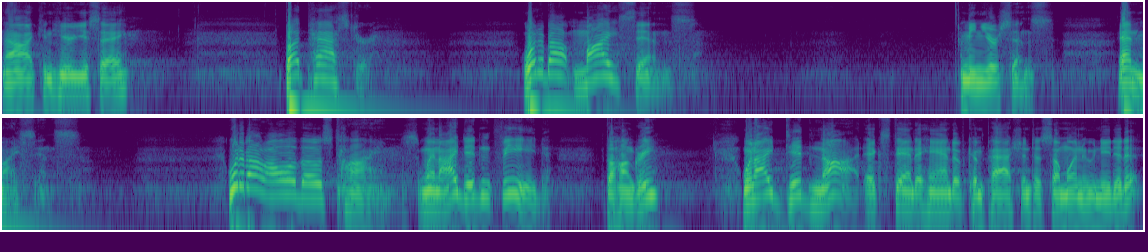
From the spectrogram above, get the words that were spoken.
Now, I can hear you say, But, Pastor, what about my sins? I mean, your sins and my sins. What about all of those times when I didn't feed the hungry? When I did not extend a hand of compassion to someone who needed it?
